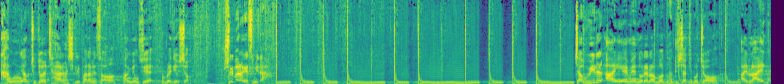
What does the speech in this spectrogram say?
강약 조절 잘 하시길 바라면서 박명수의 라디오쇼 출발하겠습니다. 자, I Am의 노래로 한번 한 주 시작해보죠. I like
